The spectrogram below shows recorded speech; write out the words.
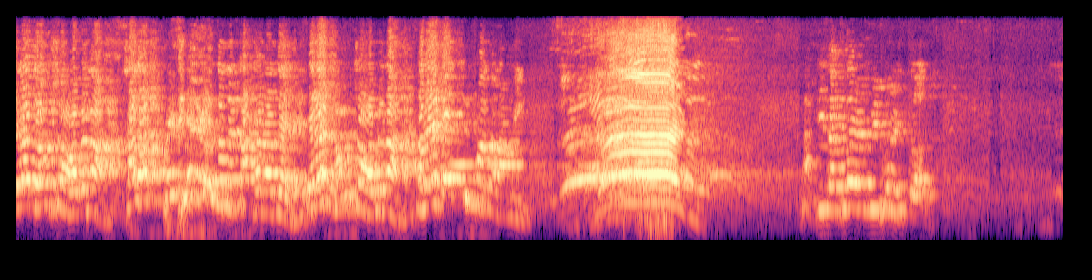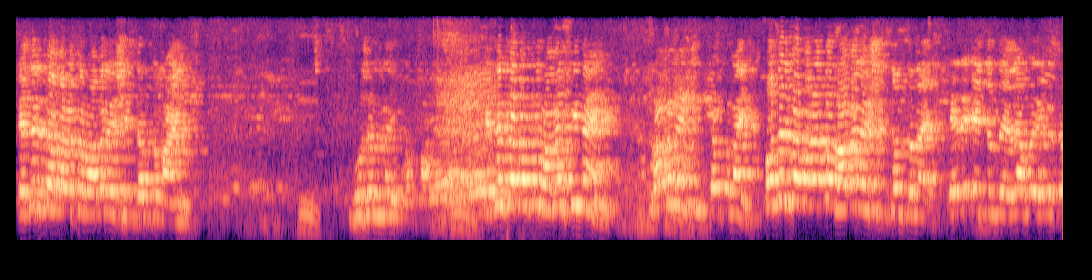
এরা ধ্বংস হবে না। সারা পৃথিবী যদি টাকা না দেয় এরা ধ্বংস হবে না। তাহলে এটা জিম্মাদার আমি আপনি থাকলে বিপরীত দল এদের ব্যাপারে তো রবের সিদ্ধান্ত নাই। বুঝেন নাই এদের ব্যাপারে তো রবের কি নাই? রবের সিদ্ধান্ত নাই। ওদের ব্যাপারে তো রবের সিদ্ধান্ত নাই। এর- এই জন্য এরা হয়ে গেছে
